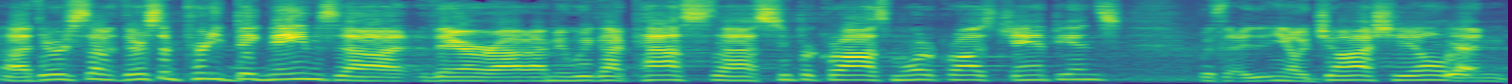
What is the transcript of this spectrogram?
uh, there's some there's some pretty big names uh, there. Uh, I mean, we got past uh, Supercross, Motocross champions with uh, you know Josh Hill yeah. and,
